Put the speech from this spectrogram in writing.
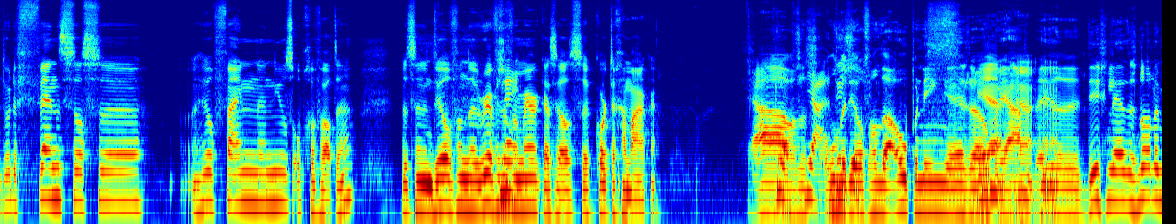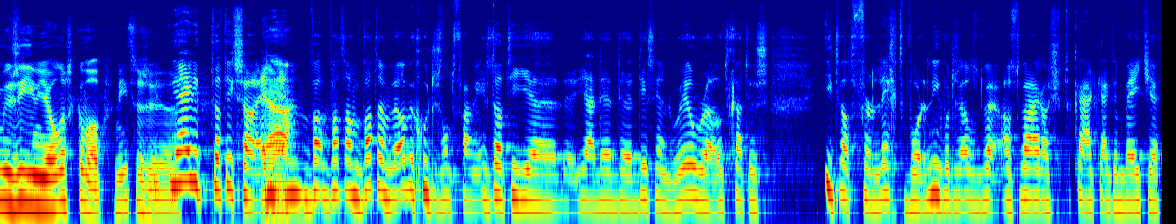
door de fans als eh, heel fijn nieuws opgevat, hè? Dat ze een deel van de Rivers Nee. of America zelfs korter gaan maken. Ja, Klopt, want dat is ja, dus onderdeel van de opening en zo. Ja, maar ja, Disneyland is not een museum, jongens. Kom op, niet zo zeuren. Nee, dat, dat is zo. En, Ja. en wat, wat, dan, wat dan wel weer goed is ontvangen, is dat die, eh, de, ja, de, de Disneyland Railroad gaat dus iets wat verlegd worden. Die wordt dus als het, als ware, als je op de kaart kijkt, een beetje,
